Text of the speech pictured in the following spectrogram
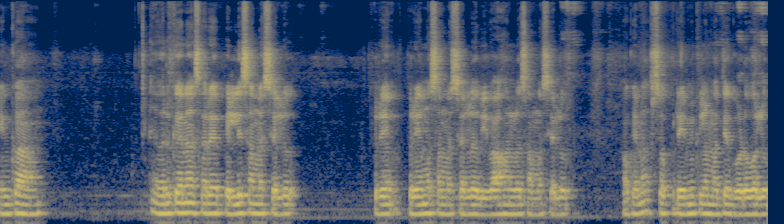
ఇంకా ఎవరికైనా సరే పెళ్ళి సమస్యలు ప్రే ప్రేమ సమస్యలు వివాహంలో సమస్యలు ఓకేనా? సో ప్రేమికుల మధ్య గొడవలు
